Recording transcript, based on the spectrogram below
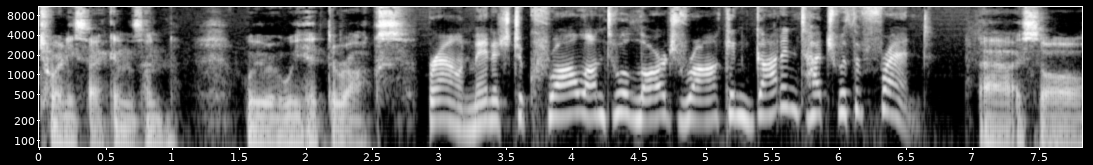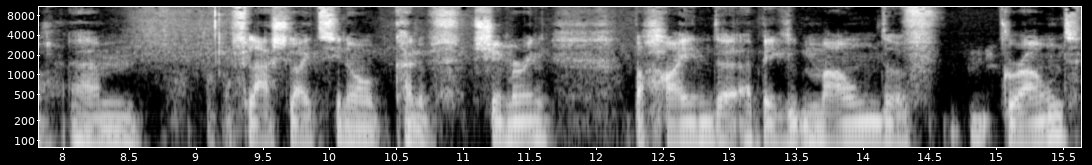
twenty seconds, and we were we hit the rocks. Browne managed to crawl onto a large rock and got in touch with a friend. Uh, I saw um, flashlights, you know, kind of shimmering behind a, a big mound of ground,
